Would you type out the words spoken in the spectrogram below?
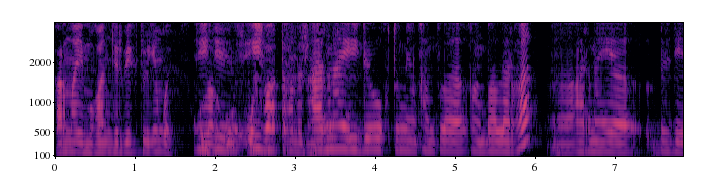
арнайы мұғалімдер бекітілген ғой? Олар осы бағытта қандай жұмыстар? арнайы үйде оқытумен қамтылған балаларға арнайы бізде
